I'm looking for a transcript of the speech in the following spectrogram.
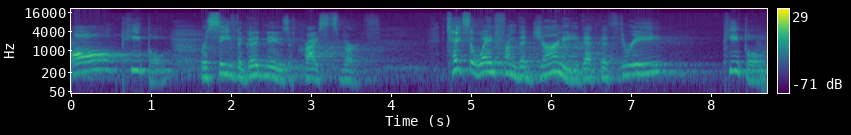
all people receive the good news of Christ's birth. Takes away from the journey that the three people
